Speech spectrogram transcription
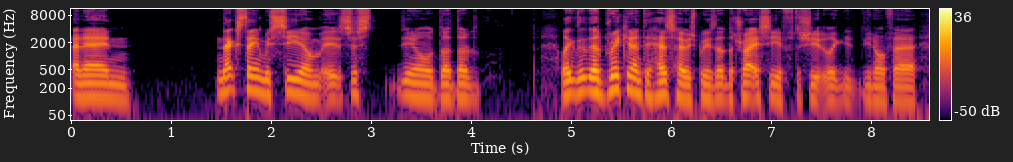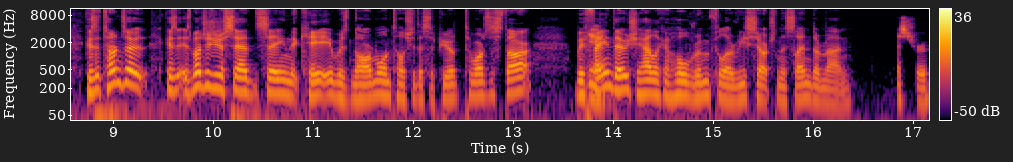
And then next time we see him, it's just you know they're, they're like they're- breaking into his house because they're, they're trying to see if the shoot like you know if because it turns out because as much as you said saying that Katie was normal until she disappeared towards the start, we Yeah. find out she had like a whole room full of research on the Slender Man. that's true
